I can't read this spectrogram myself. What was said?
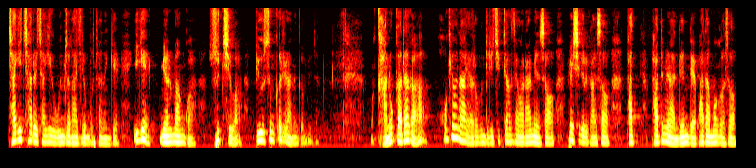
자기 차를 자기가 운전하지를 못하는 게 이게 멸망과 수치와 비웃음거리라는 겁니다. 간혹 가다가 혹여나 여러분들이 직장 생활하면서 회식을 가서 받, 받으면 안 되는데 받아 먹어서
